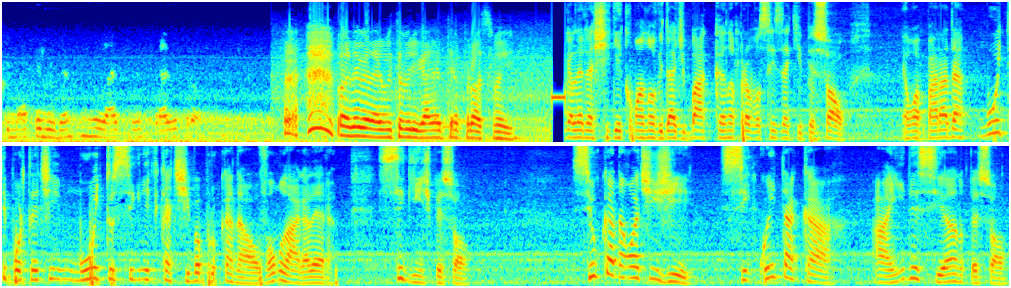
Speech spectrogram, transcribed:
Se bater 200 mil likes, a gente traz o próximo. Valeu galera, muito obrigado e até a próxima aí. Galera, cheguei com uma novidade bacana pra vocês aqui, pessoal. É uma parada muito importante e muito significativa para o canal. Vamos lá, galera. Seguinte, pessoal. Se o canal atingir 50k ainda esse ano, pessoal,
